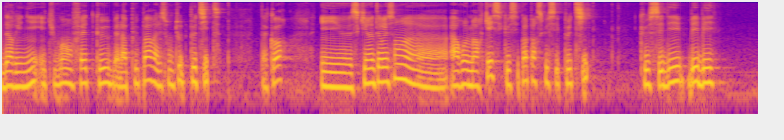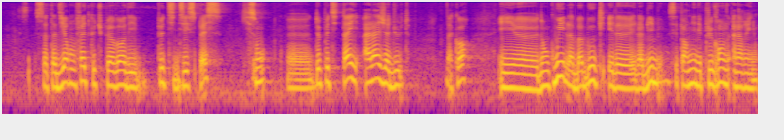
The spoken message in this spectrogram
d'araignées et tu vois en fait que ben, la plupart, elles sont toutes petites. D'accord? Et euh, ce qui est intéressant à, remarquer, c'est que c'est pas parce que c'est petit que c'est des bébés. C'est-à-dire en fait que tu peux avoir des petites espèces qui sont de petite taille à l'âge adulte. D'accord? Et euh, donc oui, la babouque et, le- et la bibe, c'est parmi les plus grandes à La Réunion.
